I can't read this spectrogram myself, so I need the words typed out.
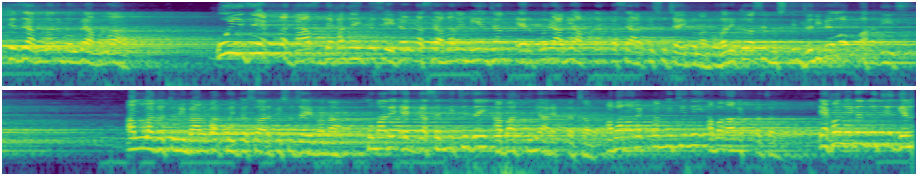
স্টেজে আল্লাহরে বলবে, আল্লাহ ওই যে একটা গাছ দেখা যাইতেছে, এটার কাছে আমারে নিয়ে যান, এরপরে আমি আপনার কাছে আর কিছু চাইব না। বুহারি তো আছে মুসলিম শরীফে লম্বা হাদিস। আল্লাহকে তুমি বারবার কইতেছো আর কিছু চাইবা না। তোমারে এক গাছের নিচে যাই, আবার তুমি আরেকটা চাও। আবার আরেকটার নিচে নেই, আবার আরেকটা চাও। এখন এটার নিচে গেল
